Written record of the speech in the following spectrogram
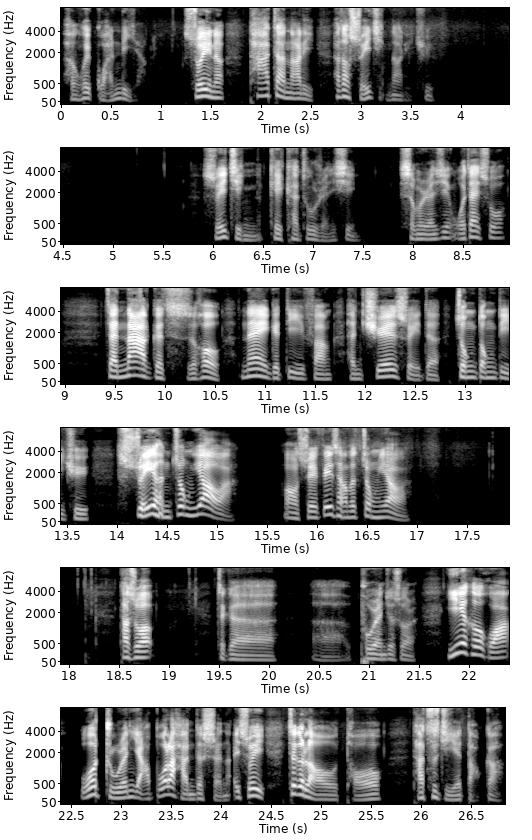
很会管理啊。所以呢，她在哪里？她到水井那里去。水井可以看出人性，什么人性？我在说，在那个时候，那个地方很缺水的中东地区，水很重要啊，哦，水非常的重要啊。他说，这个。呃，仆人就说了：“耶和华，我主人亚伯拉罕的神啊！”哎，所以这个老头他自己也祷告，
